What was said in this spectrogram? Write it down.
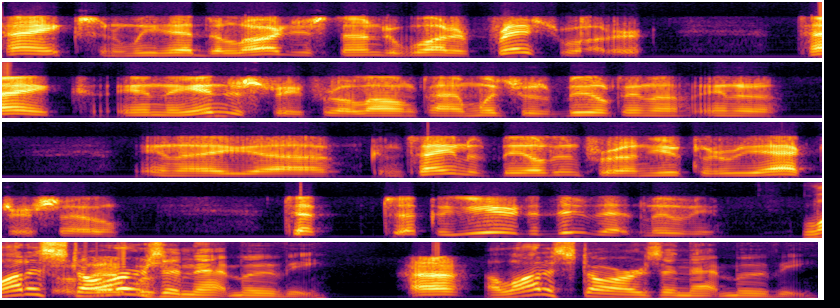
tanks, and we had the largest underwater freshwater tank in the industry for a long time, which was built in a in a in a uh, containment building for a nuclear reactor. So took took a year to do that movie. A lot of So that stars was- in that movie. Huh? A lot of stars in that movie.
